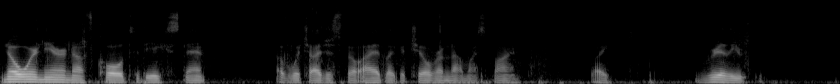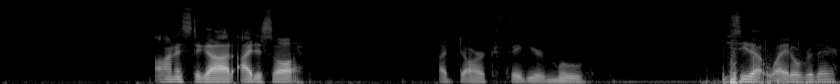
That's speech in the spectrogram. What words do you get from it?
nowhere near enough cold to the extent of which I just felt I had like a chill run down my spine. Like really honest to God, I just saw a dark figure move. You see that light over there?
